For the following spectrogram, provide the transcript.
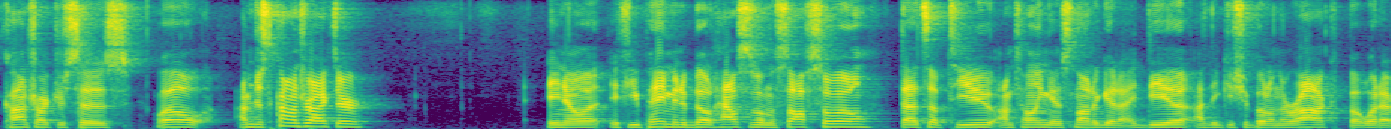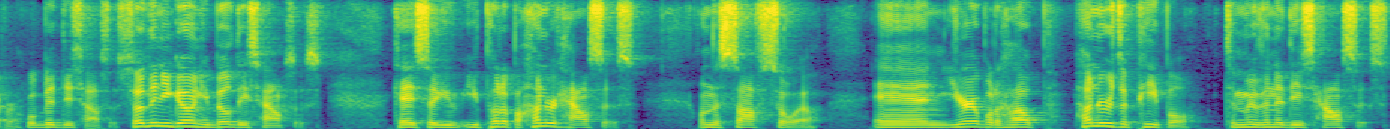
Contractor says, Well, I'm just a contractor you know what? If you pay me to build houses on the soft soil, that's up to you. I'm telling you, it's not a good idea. I think you should build on the rock, but whatever. We'll build these houses. So then you go and you build these houses. Okay, so you, you put up 100 houses on the soft soil, and you're able to help hundreds of people to move into these houses.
